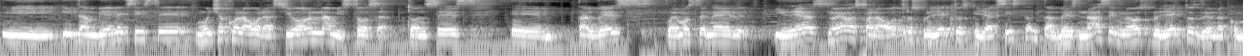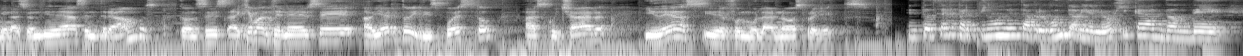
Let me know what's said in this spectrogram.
Y, y también existe mucha colaboración amistosa. Entonces, eh, tal vez podemos tener ideas nuevas para otros proyectos que ya existan, tal vez nacen nuevos proyectos de una combinación de ideas entre ambos, entonces hay que mantenerse abierto y dispuesto a escuchar ideas y de formular nuevos proyectos. Entonces partimos de esta pregunta biológica en donde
